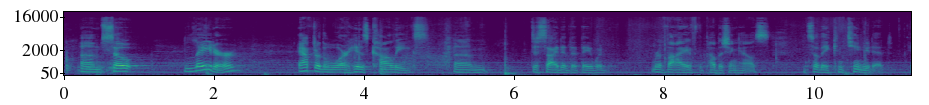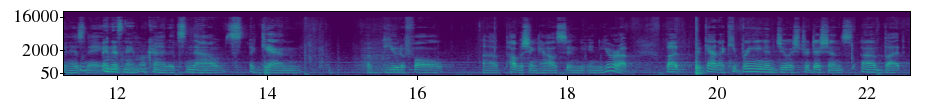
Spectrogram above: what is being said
camp. Um, so later, after the war, his colleagues um, decided that they would revive the publishing house. And so they continued it in his name. In his name. Okay. And it's now, again, a beautiful uh, publishing house in, in Europe. But again, I keep bringing in Jewish traditions, uh, but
